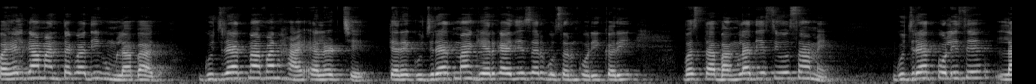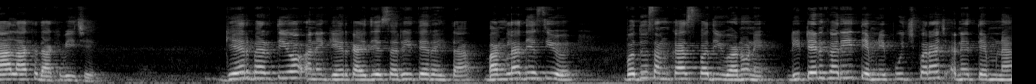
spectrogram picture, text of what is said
પહેલગામ આતંકવાદી હુમલા બાદ ગુજરાતમાં પણ હાઈ એલર્ટ છે. ત્યારે ગુજરાતમાં ગેરકાયદેસર ઘૂસણખોરી કરી વસતા બાંગ્લાદેશીઓ સામે ગુજરાત પોલીસે લાલ આંખ દાખવી છે. ગેર ભારતીયો અને ગેરકાયદેસર રીતે રહેતા બાંગ્લાદેશીઓએ વધુ શંકાસ્પદ યુવાનોને ડિટેન કરી તેમની પૂછપરછ અને તેમના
